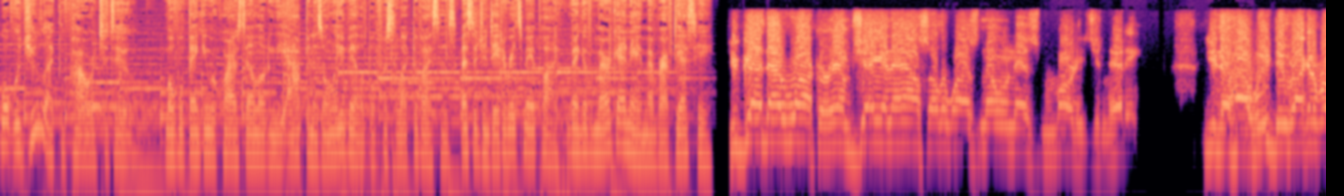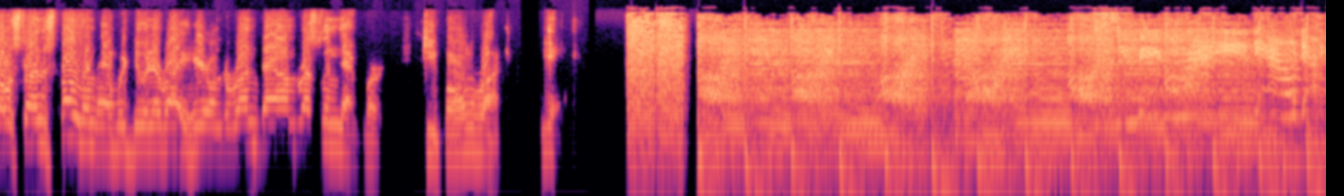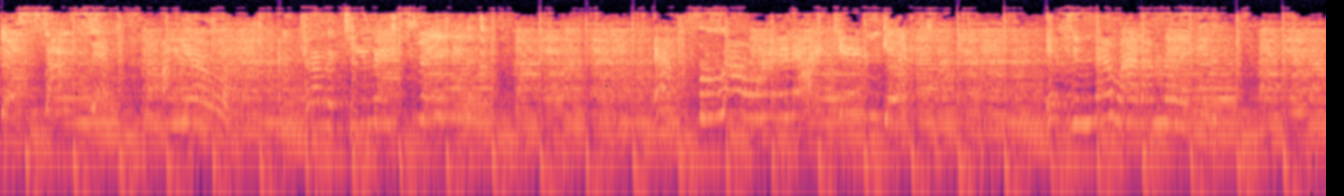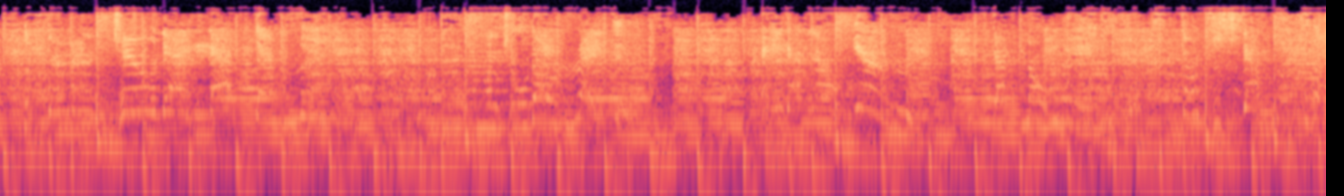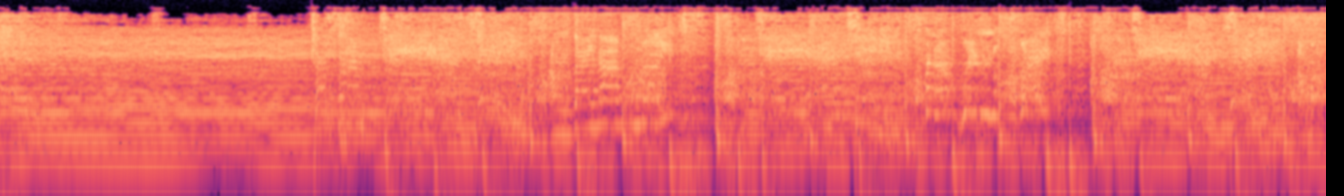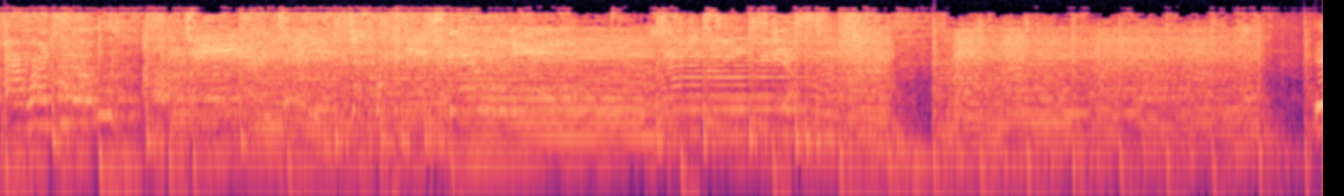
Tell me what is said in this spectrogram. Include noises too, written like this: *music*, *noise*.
What would you like the power to do? Mobile banking requires downloading the app and is only available for select devices. Message and data rates may apply. Bank of America and a member FDIC. You got that rocker, MJ in the house, otherwise known as Marty Jannetty. You know how we do rock and roll, starting and strolling, and we're doing it right here on the Rundown Wrestling Network. Keep on rocking. Yeah.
